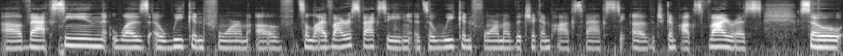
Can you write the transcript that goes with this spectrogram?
uh, vaccine was a weakened form of it's a live virus vaccine. It's a weakened form of the chickenpox vaccine, uh, the chickenpox virus. So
